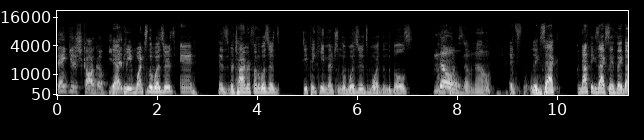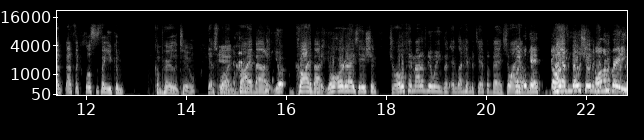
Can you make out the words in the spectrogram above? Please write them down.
thank you to Chicago. He Yep, he went to the Wizards and his retirement from the Wizards. Do you think he mentioned the Wizards more than the Bulls? I don't think no. so no. It's the exact, not the exact same thing. That that's the closest thing you can compare the two. Guess what? Cry about it. Your cry about it. Your organization drove him out of New England and led him to Tampa Bay. So I Like, have okay, no, I have no shame in. Tom not Brady.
